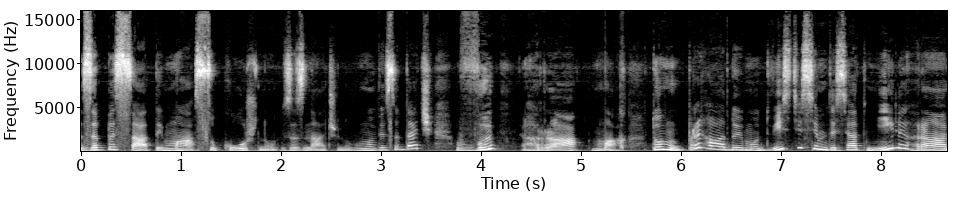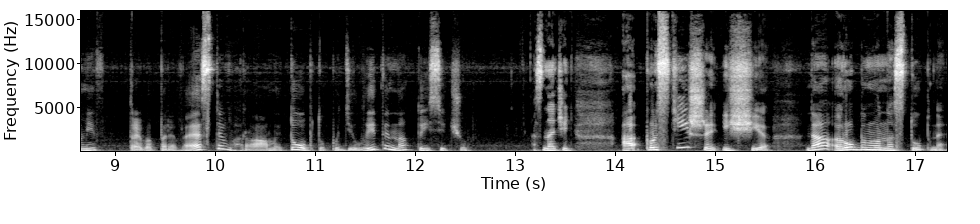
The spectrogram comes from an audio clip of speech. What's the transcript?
записати масу кожну зазначену в умові задач в грамах. Тому пригадуємо 270 міліграмів треба перевести в грами, тобто поділити на тисячу. Значить, а простіше іще да, робимо наступне.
